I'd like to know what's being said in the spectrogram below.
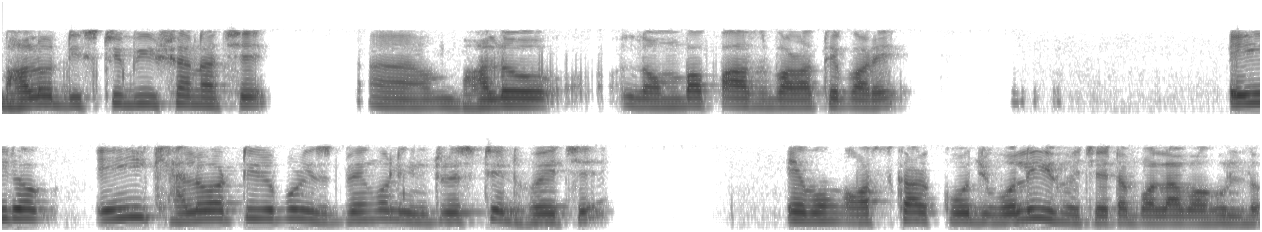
ভালো ডিস্ট্রিবিউশন আছে আহ, ভালো লম্বা পাস বাড়াতে পারে। এই এই খেলোয়াড়টির উপর ইস্টবেঙ্গল ইন্টারেস্টেড হয়েছে এবং অস্কার কোচ বলেই হয়েছে এটা বলা বাহুল্য।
